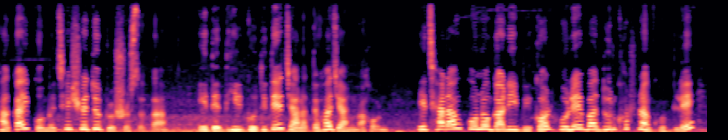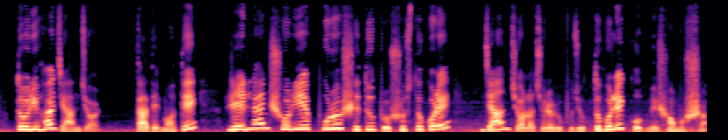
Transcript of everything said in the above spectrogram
থাকায় কমেছে সেতুর প্রশস্ততা। এতে ধীর গতিতে চালাতে হয় যানবাহন। এছাড়াও কোনো গাড়ি বিকল হলে বা দুর্ঘটনা ঘটলে তৈরি হয় যানজট। তাদের মতে রেল লাইন সরিয়ে পুরো সেতু প্রশস্ত করে যান চলাচলের উপযুক্ত হলে কমবে সমস্যা।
